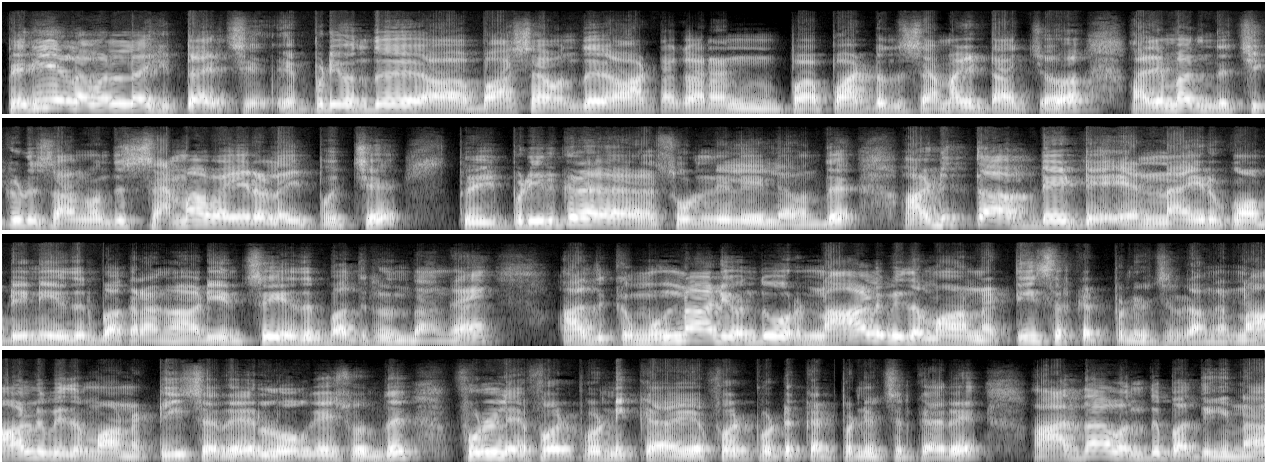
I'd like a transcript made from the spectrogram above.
பெரிய லெவலில் ஹிட் ஆயிடுச்சு. எப்படி வந்து பாஷா வந்து ஆட்டோக்காரன் பா பாட்டு வந்து செம ஹிட் ஆச்சோ அதே மாதிரி இந்த சிக்குடு சாங் வந்து செம வைரல் ஆகி போச்சு. இப்போ இப்படி இருக்கிற சூழ்நிலையில் வந்து அடுத்த அப்டேட் என்ன இருக்கும் அப்படின்னு எதிர்பார்க்குறாங்க ஆடியன்ஸு எதிர்பார்த்துட்டு இருந்தாங்க. அதுக்கு முன்னாடி வந்து ஒரு நாலு விதமான டீசர் கட் பண்ணி வச்சுருக்காங்க. நாலு விதமான டீசரு லோகேஷ் வந்து ஃபுல் எஃபர்ட் பண்ணி க எஃபர்ட் போட்டு கட் பண்ணி வச்சுருக்காரு. அதை வந்து பார்த்திங்கன்னா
